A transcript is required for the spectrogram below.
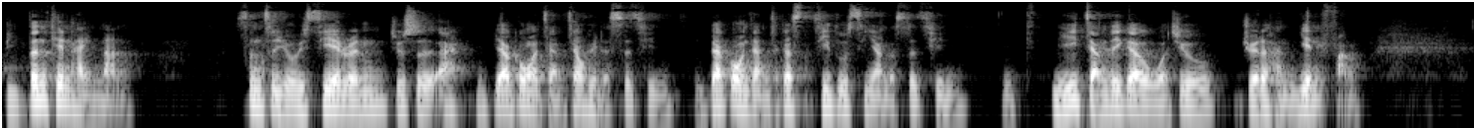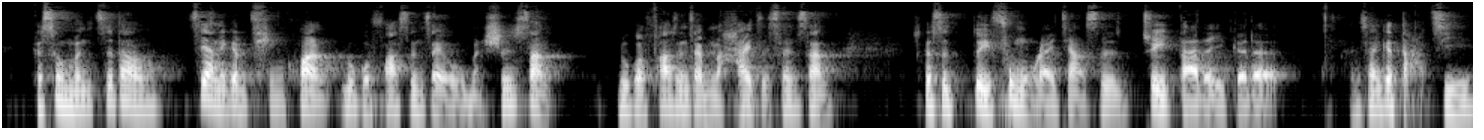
比登天还难。甚至有一些人就是哎，你不要跟我讲教会的事情，你不要跟我讲这个基督信仰的事情。你你一讲这个，我就觉得很厌烦。可是我们知道这样的一个情况，如果发生在我们身上，如果发生在我们的孩子身上。这个是对父母来讲是最大的一个的，很像一个打击，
